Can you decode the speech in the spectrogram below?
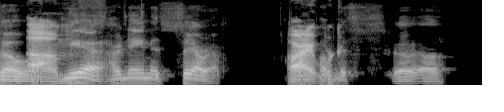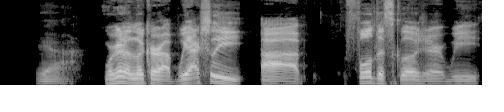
So uh, Um, yeah, her name is Sarah. All right. We're, uh, uh, yeah. we're gonna look her up. We actually, uh, full disclosure, we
